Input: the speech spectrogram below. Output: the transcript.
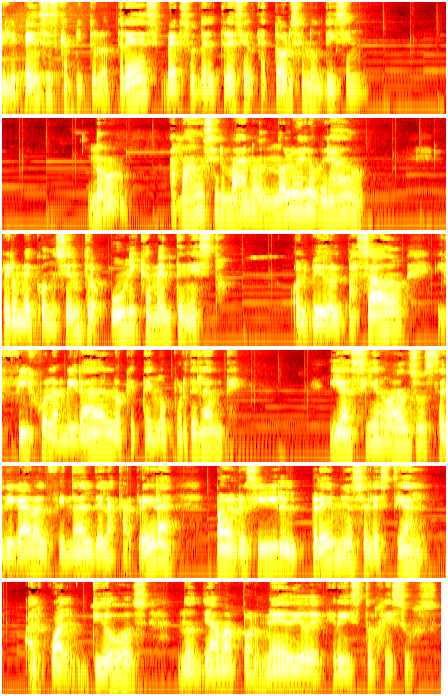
Filipenses capítulo 3, versos del 13 al 14 nos dicen, No, amados hermanos, no lo he logrado, pero me concentro únicamente en esto. Olvido el pasado y fijo la mirada en lo que tengo por delante. Y así avanzo hasta llegar al final de la carrera para recibir el premio celestial al cual Dios nos llama por medio de Cristo Jesús.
